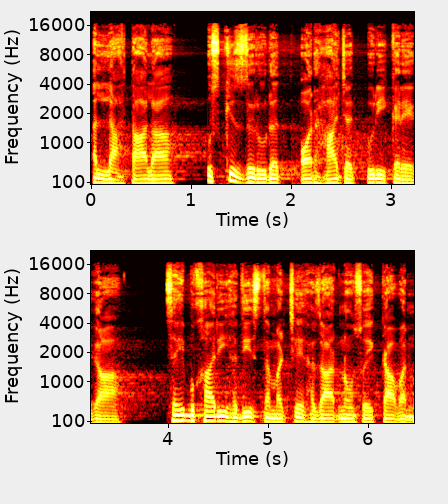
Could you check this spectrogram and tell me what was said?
اللہ تعالیٰ اس کی ضرورت اور حاجت پوری کرے گا۔ صحیح بخاری حدیث نمبر 6951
